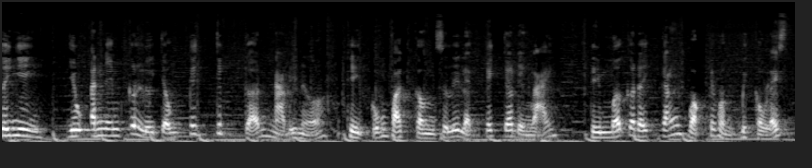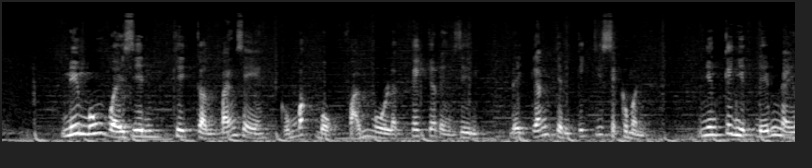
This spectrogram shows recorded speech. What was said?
Tuy nhiên, dù anh em có lựa chọn cái kích cỡ nào đi nữa thì cũng phải cần xử lý lại cái chó đèn lái thì mới có thể gắn vào cái phần Picolet. Nếu muốn vệ zin khi cần bán xe cũng bắt buộc phải mua lại cái chó đèn zin để gắn trên cái chiếc xe của mình. Nhưng cái nhược điểm này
